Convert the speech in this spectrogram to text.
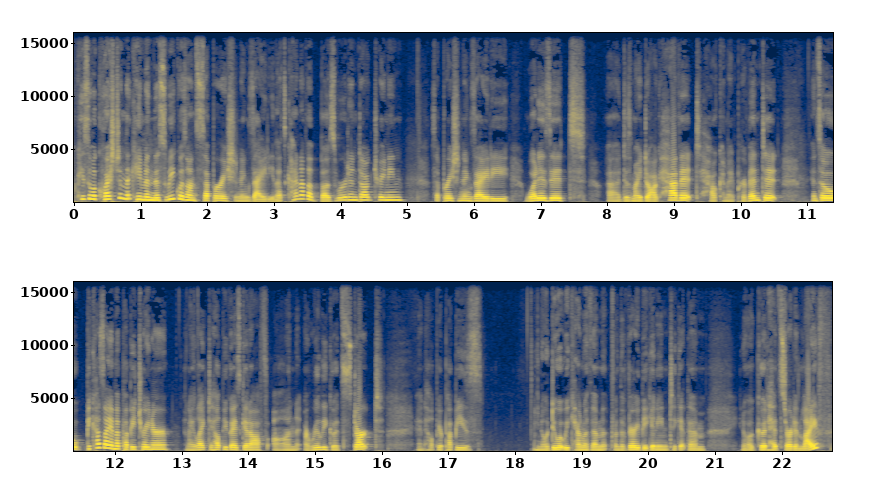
Okay, so a question that came in this week was on separation anxiety. And that's kind of a buzzword in dog training. Separation anxiety, what is it? Uh, does my dog have it? How can I prevent it? And so, because I am a puppy trainer and I like to help you guys get off on a really good start and help your puppies, you know, do what we can with them from the very beginning to get them, you know, a good head start in life,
